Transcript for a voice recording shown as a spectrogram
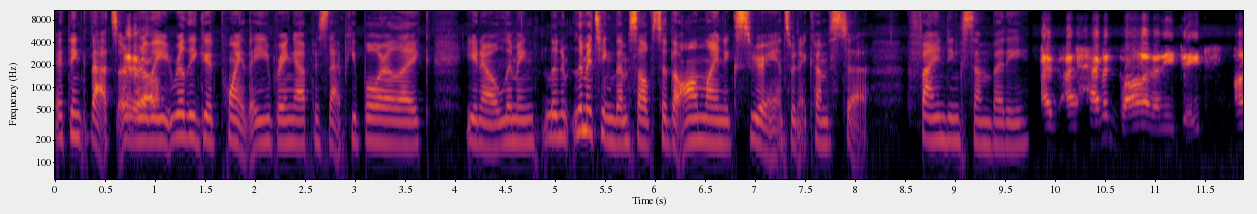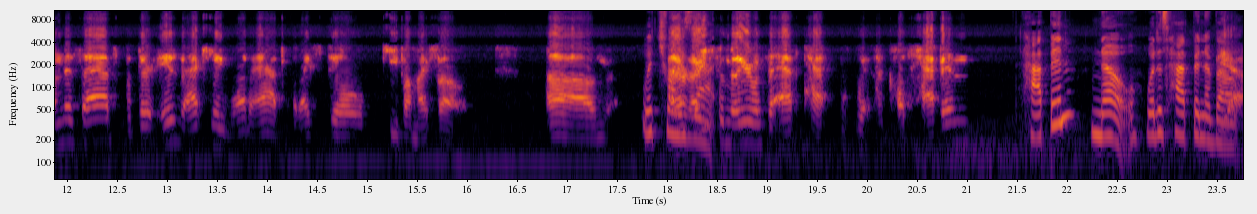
I think that's a yeah. really really good point that you bring up is that people are like you know limiting lim- limiting themselves to the online experience when it comes to finding somebody. I, I haven't gone on any dates on this app, but there is actually one app that I still keep on my phone. Um, Which one is that? Are you familiar with the app ha- called Happn? Happn? No. What does Happn about? Yeah.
